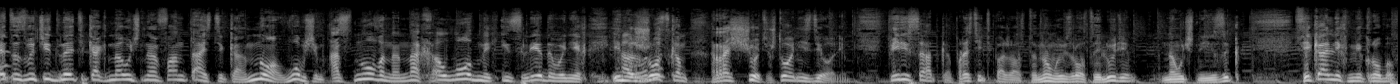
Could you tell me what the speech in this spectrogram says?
Это звучит, знаете, как научная фантастика. Но, в общем, основано на холодных исследованиях и на Холодных? жестком расчете. Что они сделали? Пересадка, простите, пожалуйста, но мы взрослые люди, научный язык, фекальных микробов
